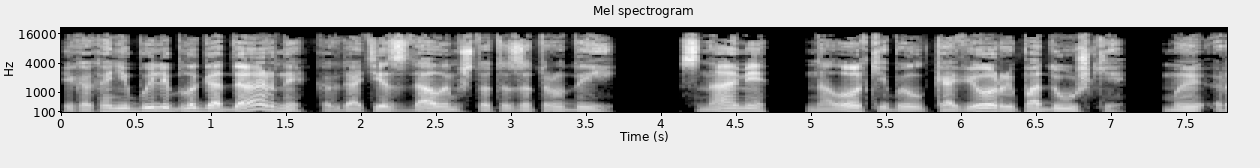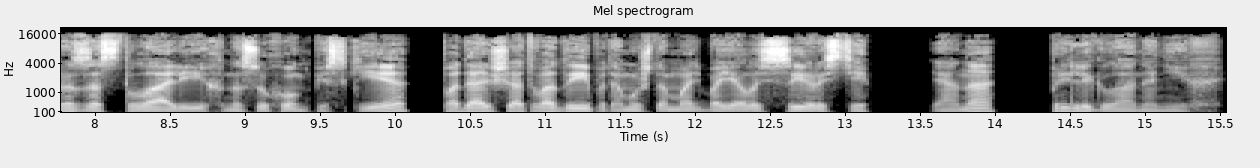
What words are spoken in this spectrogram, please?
и как они были благодарны, когда отец дал им что-то за труды. С нами на лодке был ковер и подушки. Мы разостлали их на сухом песке, подальше от воды, потому что мать боялась сырости, и она прилегла на них.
